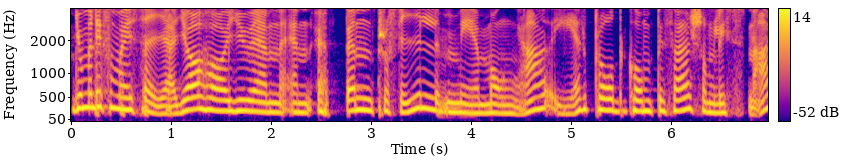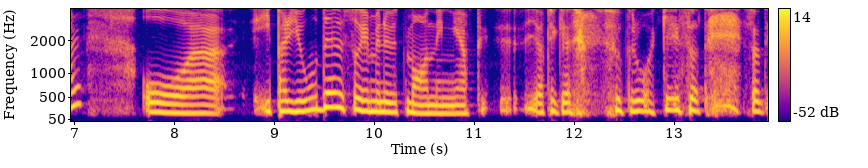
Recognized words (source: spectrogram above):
jo men det får man ju säga. Jag har ju en, en öppen profil med många er poddkompisar som lyssnar. Och i perioder så är min utmaning att eh, jag tycker att jag är så tråkig så att, så att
